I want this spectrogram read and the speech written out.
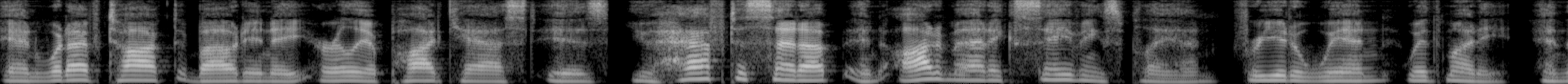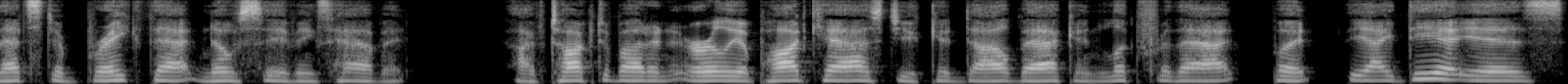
And what I've talked about in a earlier podcast is you have to set up an automatic savings plan for you to win with money. And that's to break that no savings habit. I've talked about it in an earlier podcast. You could dial back and look for that. But the idea is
